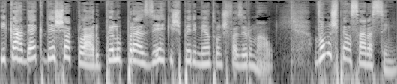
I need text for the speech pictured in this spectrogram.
E Kardec deixa claro, pelo prazer que experimentam de fazer o mal. Vamos pensar assim.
